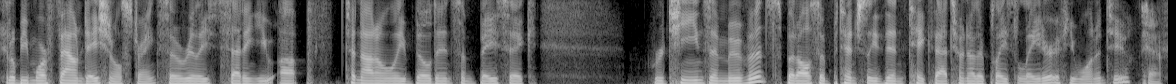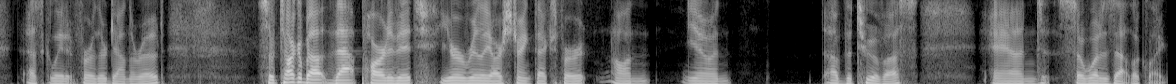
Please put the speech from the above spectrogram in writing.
it'll be more foundational strength. So really setting you up to not only build in some basic routines and movements, but also potentially then take that to another place later if you wanted to, Yeah. escalate it further down the road. So talk about that part of it. You're really our strength expert on, you know, and of the two of us. And so what does that look like?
